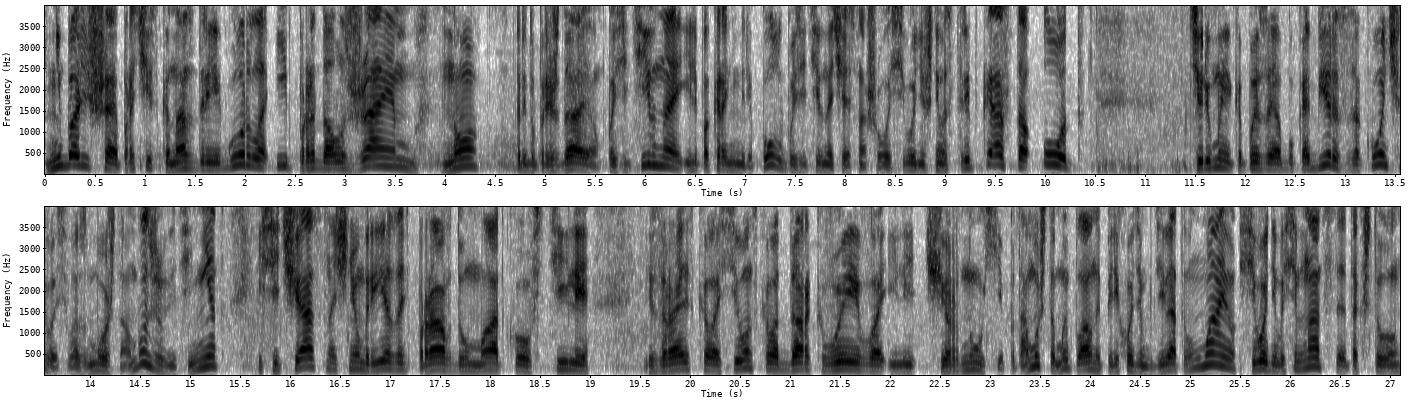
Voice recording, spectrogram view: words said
Небольшая прочистка ноздрей и горла и продолжаем, но предупреждаю, позитивная или, по крайней мере, полупозитивная часть нашего сегодняшнего стриткаста от тюрьмы КПЗ Абукабир закончилась, возможно, а может быть и нет. И сейчас начнем резать правду матку в стиле израильского сионского дарквейва или чернухи, потому что мы плавно переходим к 9 маю. Сегодня 18, так что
